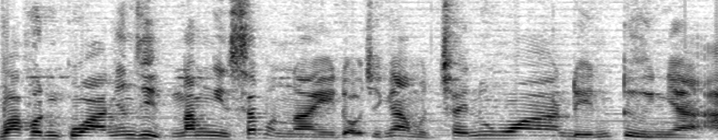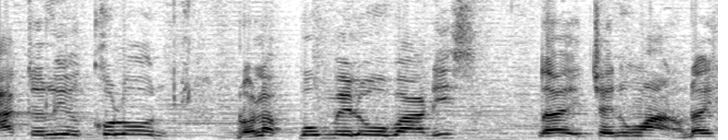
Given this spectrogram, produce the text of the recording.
Và phần quà nhân dịp 5.000 sắp lần này đó chính là một chai nước hoa đến từ nhà Atelier Cologne Đó là Pomelo Badis Đây, chai nước hoa ở đây.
